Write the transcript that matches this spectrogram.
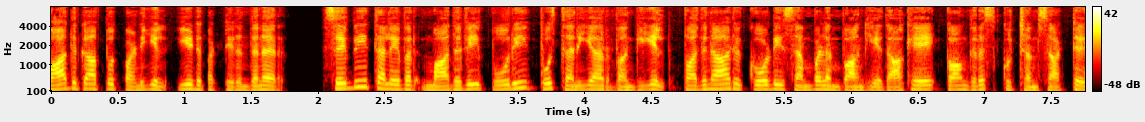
பாதுகாப்பு பணியில் ஈடுபட்டிருந்தனர். செபி தலைவர் மாதவி பூரி புஸ் தனியார் வங்கியில் பதினாறு கோடி சம்பளம் வாங்கியதாக காங்கிரஸ் குற்றம் சாட்டு.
